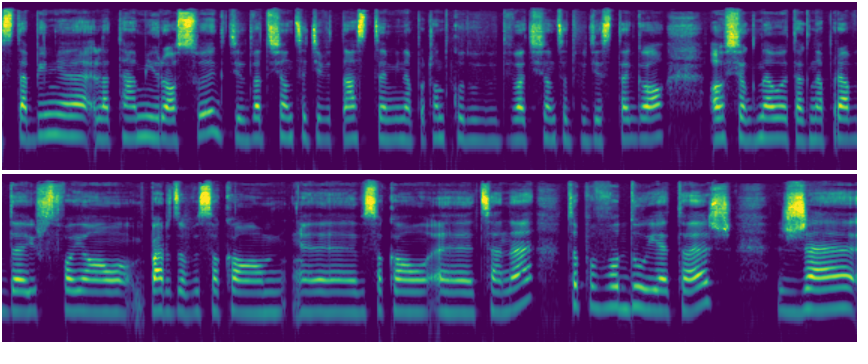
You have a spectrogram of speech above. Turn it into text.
stabilnie latami rosły, gdzie w 2019 i na początku 2020 osiągnęły tak naprawdę już swoją bardzo wysoką, e, wysoką cenę, co powoduje też, że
